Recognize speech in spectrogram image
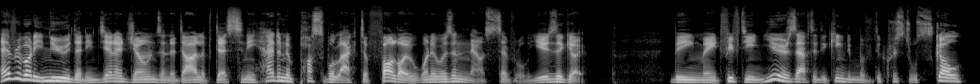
Everybody knew that Indiana Jones and the Dial of Destiny had an impossible act to follow when it was announced several years ago. Being made 15 years after The Kingdom of the Crystal Skull,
